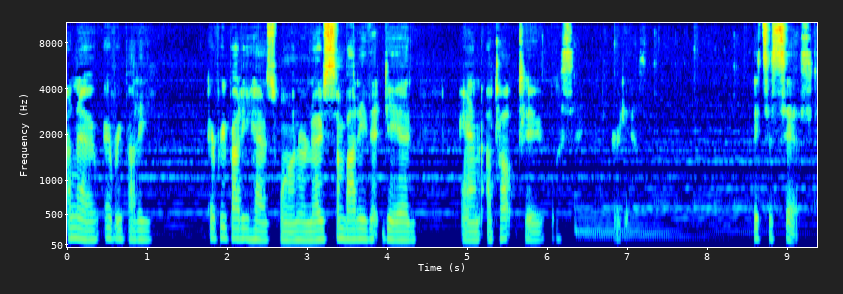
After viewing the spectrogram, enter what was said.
I know everybody, everybody has one or knows somebody that did, and I talked to, let's see, here it is. It's a cyst.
